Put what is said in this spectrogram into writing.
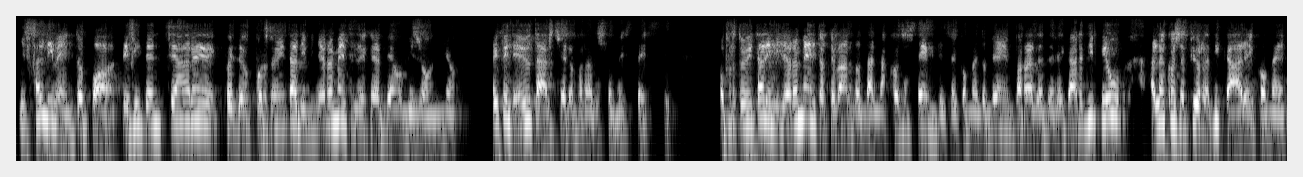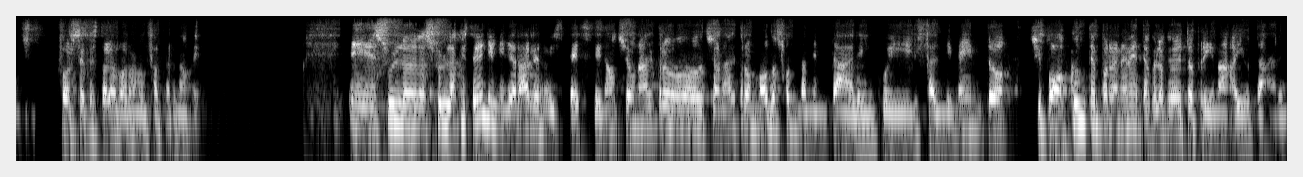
il fallimento può evidenziare quelle opportunità di miglioramento di cui abbiamo bisogno e quindi aiutarci a lavorare su noi stessi. Opportunità di miglioramento che vanno dalla cosa semplice, come dobbiamo imparare a delegare di più, alla cosa più radicale, come forse questo lavoro non fa per noi. E sul, sulla questione di migliorare noi stessi, no? c'è, un altro, c'è, un altro, modo fondamentale in cui il fallimento ci può contemporaneamente a quello che ho detto prima aiutare,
